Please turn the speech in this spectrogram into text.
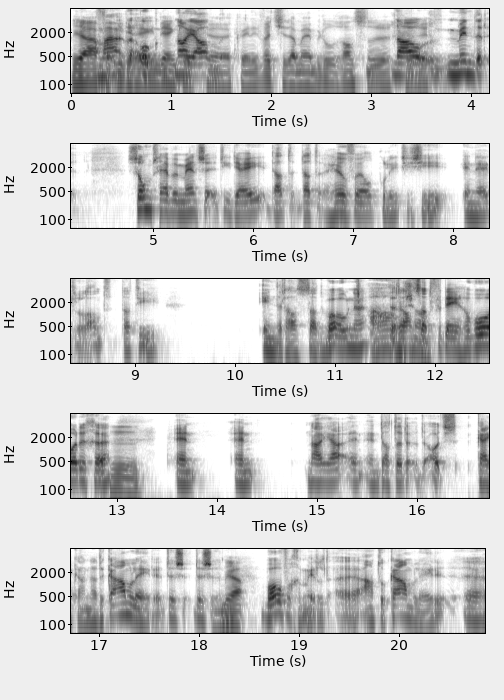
Ja, voor iedereen denk nou ik. Ja, uh, ik weet niet wat je daarmee bedoelt, randstadgericht. Nou, minder. Soms hebben mensen het idee dat, dat er heel veel politici in Nederland, dat die in de Randstad wonen, oh, de Randstad zo. vertegenwoordigen. Hmm. En, en nou ja, en, en dat er, kijk aan naar de Kamerleden. Dus, dus een bovengemiddeld uh, aantal Kamerleden uh,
